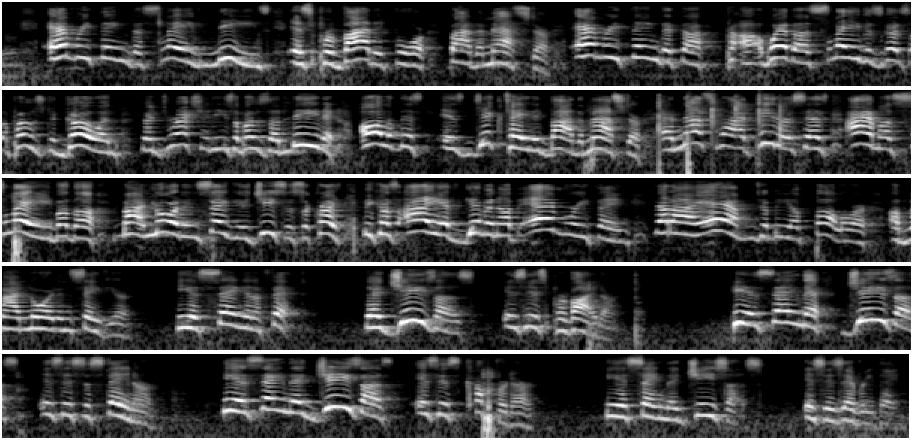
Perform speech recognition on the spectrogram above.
Everything the slave needs is provided for by the master. Everything that the uh, where the slave is supposed to go and the direction he's supposed to lead it, all of this is dictated by the master. And that's why Peter says, "I am a slave of the my Lord and Savior Jesus the Christ, because I have given up everything that I am to be a follower of my Lord and Savior." He is saying, in effect, that Jesus is his provider. He is saying that Jesus is his sustainer. He is saying that Jesus is his comforter. He is saying that Jesus is his everything.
